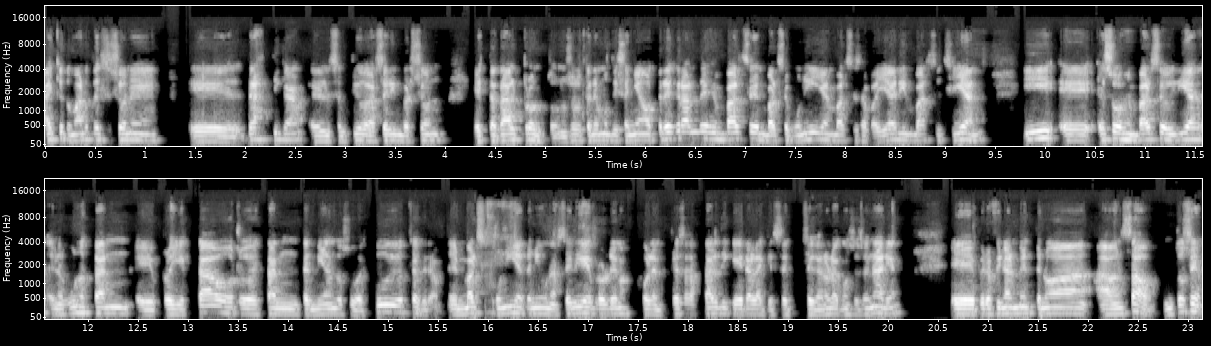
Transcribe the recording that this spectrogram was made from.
hay que tomar decisiones eh, drásticas en el sentido de hacer inversión estatal pronto. Nosotros tenemos diseñado tres grandes embalses, embalse Punilla, embalse Zapallar y embalse Chillán, y eh, esos embalses hoy día en algunos están proyectados, otros están terminando sus estudios, etcétera. El embalse Punilla ha tenido una serie de problemas con la empresa Astaldi, que era la que se, se ganó la concesionaria, pero finalmente no ha avanzado. Entonces,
